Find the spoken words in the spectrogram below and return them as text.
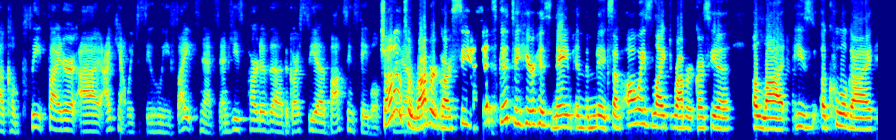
a complete fighter. I I can't wait to see who he fights next. And he's part of the the Garcia boxing stable. Shout out yeah. to Robert Garcia. It's good to hear his name in the mix. I've always liked Robert Garcia a lot. He's a cool guy.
